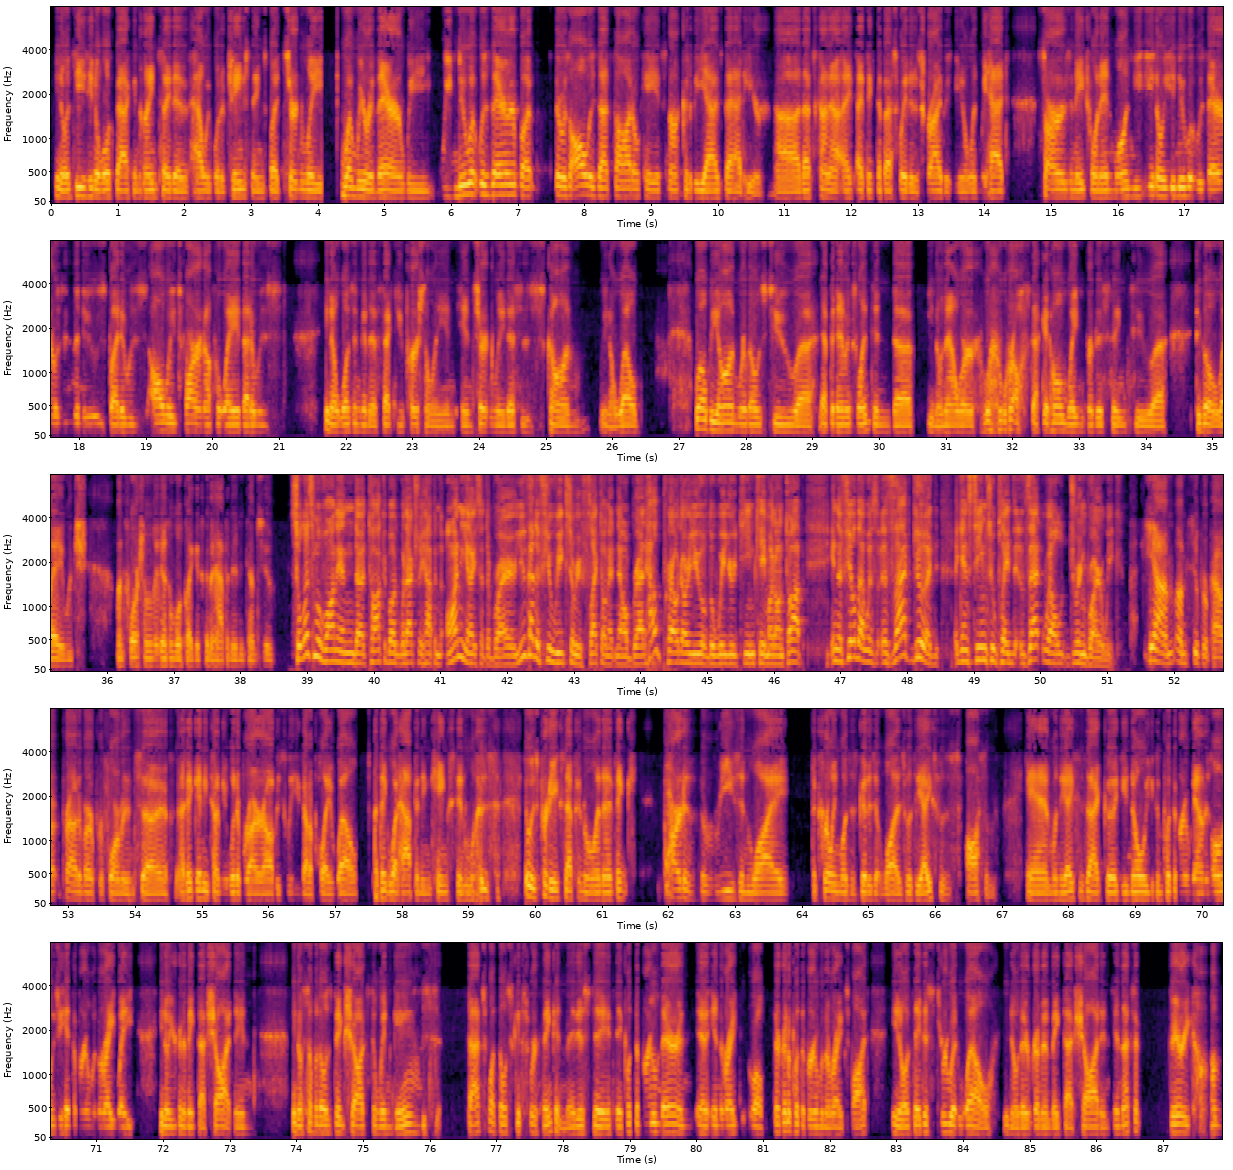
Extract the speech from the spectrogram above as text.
you know, it's easy to look back in hindsight of how we would have changed things, but certainly when we were there, we we knew it was there, but there was always that thought, okay, it's not going to be as bad here. Uh, that's kind of, I, I think, the best way to describe it. You know, when we had SARS and H1N1, you, you know, you knew it was there, it was in the news, but it was always far enough away that it was, you know, wasn't going to affect you personally. And, and certainly this has gone, you know, well, well beyond where those two uh, epidemics went. And, uh, you know, now we're, we're, we're all stuck at home waiting for this thing to, uh, to go away, which unfortunately doesn't look like it's going to happen anytime soon. So let's move on and uh, talk about what actually happened on the ice at the Brier. You've had a few weeks to reflect on it now, Brad. How proud are you of the way your team came out on top in a field that was that good against teams who played that well during Brier Week? Yeah, I'm I'm super proud of our performance. Uh, I think anytime you win a Brier, obviously you got to play well. I think what happened in Kingston was it was pretty exceptional, and I think part of the reason why the curling was as good as it was was the ice was awesome. And when the ice is that good, you know you can put the broom down as long as you hit the broom with the right weight. You know you're going to make that shot. And you know some of those big shots to win games. That's what those skips were thinking. They just if they put the broom there and uh, in the right, well, they're going to put the broom in the right spot. You know, if they just threw it well, you know, they're going to make that shot. And and that's a very common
